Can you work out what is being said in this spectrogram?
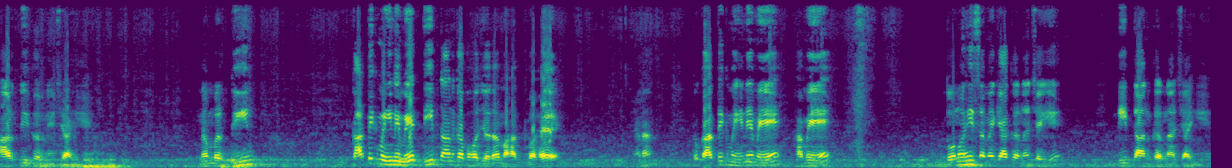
आरती करनी चाहिए। नंबर तीन, कार्तिक महीने में दीपदान का बहुत ज़्यादा महत्व है है ना? तो कार्तिक महीने में हमें दोनों ही समय क्या करना चाहिए? दीपदान करना चाहिए।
